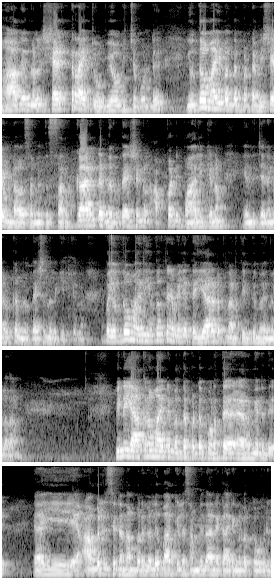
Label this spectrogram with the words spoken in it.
ഭാഗങ്ങൾ ഷെൽട്ടറായിട്ട് ഉപയോഗിച്ചുകൊണ്ട് യുദ്ധവുമായി ബന്ധപ്പെട്ട വിഷയം ഉണ്ടാകുന്ന സമയത്ത് സർക്കാരിന്റെ നിർദ്ദേശങ്ങൾ അപ്പടി പാലിക്കണം എന്ന് ജനങ്ങൾക്ക് നിർദ്ദേശം നൽകിയിരിക്കുന്നു. അപ്പോൾ യുദ്ധവുമായി യുദ്ധത്തിന് വലിയ തയ്യാറെടുപ്പ് നടത്തിയിരിക്കുന്നു എന്നുള്ളതാണ്. പിന്നെ ആക്രമണവുമായിട്ട് ബന്ധപ്പെട്ട് പുറത്ത് ഇറങ്ങരുത്. ഈ ആംബുലൻസിന്റെ നമ്പറുകൾ ബാക്കിയുള്ള സംവിധാന കാര്യങ്ങളൊക്കെ ഒരു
